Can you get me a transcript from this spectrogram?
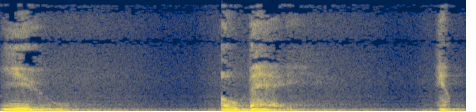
you obey him?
